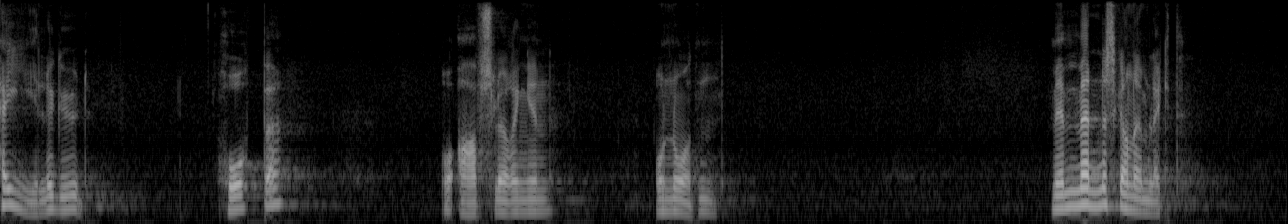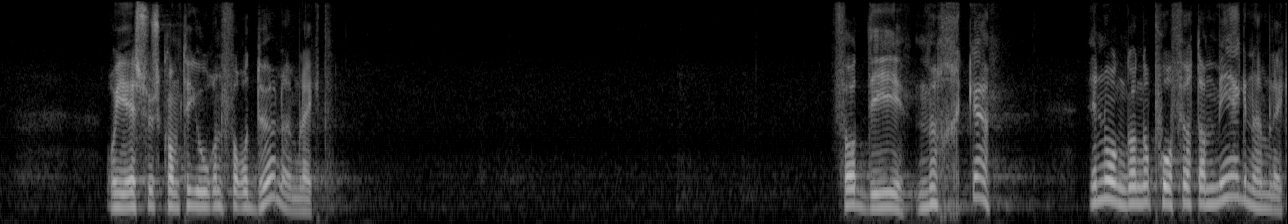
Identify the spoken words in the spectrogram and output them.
hele Gud, håpet og avsløringen og nåden. Vi er mennesker, nemlig. Og Jesus kom til jorden for å dø, nemlig. Fordi mørket er noen ganger påført av meg, nemlig.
